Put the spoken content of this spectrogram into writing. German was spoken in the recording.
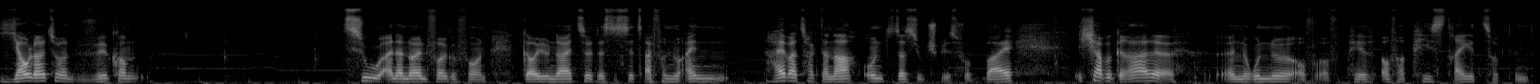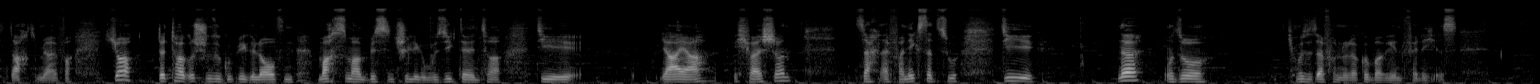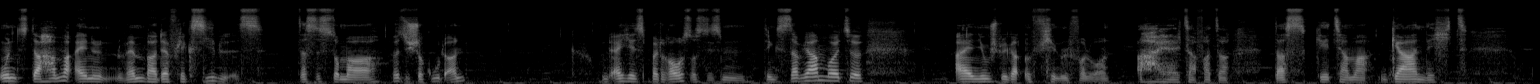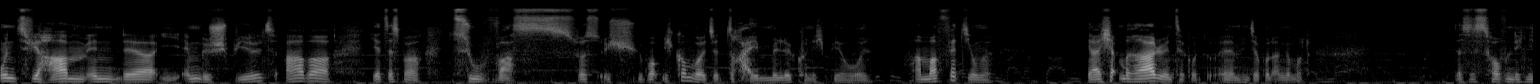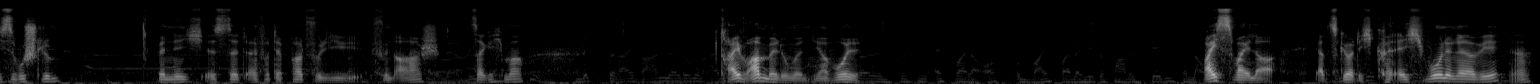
Ja Leute und willkommen zu einer neuen Folge von Go United. Es ist jetzt einfach nur ein halber Tag danach und das Jugendspiel ist vorbei. Ich habe gerade eine Runde auf, auf, P, auf PS3 gezockt und dachte mir einfach, ja, der Tag ist schon so gut wie gelaufen. Machst du mal ein bisschen chillige Musik dahinter. Die, ja, ja, ich weiß schon. Sagt einfach nichts dazu. Die, ne, und so ich muss jetzt einfach nur darüber reden, fertig ist. Und da haben wir einen November, der flexibel ist. Das ist doch mal, hört sich doch gut an. Und er hier ist bald raus aus diesem Dings da. Wir haben heute ein Jungspiel gerade um 4-0 verloren. Ah, alter Vater, das geht ja mal gar nicht. Und wir haben in der IM gespielt, aber jetzt erstmal zu was, was ich überhaupt nicht kommen wollte. Drei Mille könnte ich mir holen. Hammer fett, Junge. Ja, ich habe ein Radio im Hintergrund, äh, im Hintergrund angemacht. Das ist hoffentlich nicht so schlimm. Wenn nicht, ist das einfach der Part für die für den Arsch, sag ich mal. Drei Warnmeldungen, jawohl. Weißweiler. Ihr habt's gehört, ich, ich wohne in NRW, ja.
